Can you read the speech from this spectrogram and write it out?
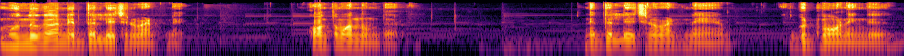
ముందుగా నిద్ర లేచిన వెంటనే కొంతమంది ఉంటారు. నిద్ర లేచిన వెంటనే గుడ్ మార్నింగ్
